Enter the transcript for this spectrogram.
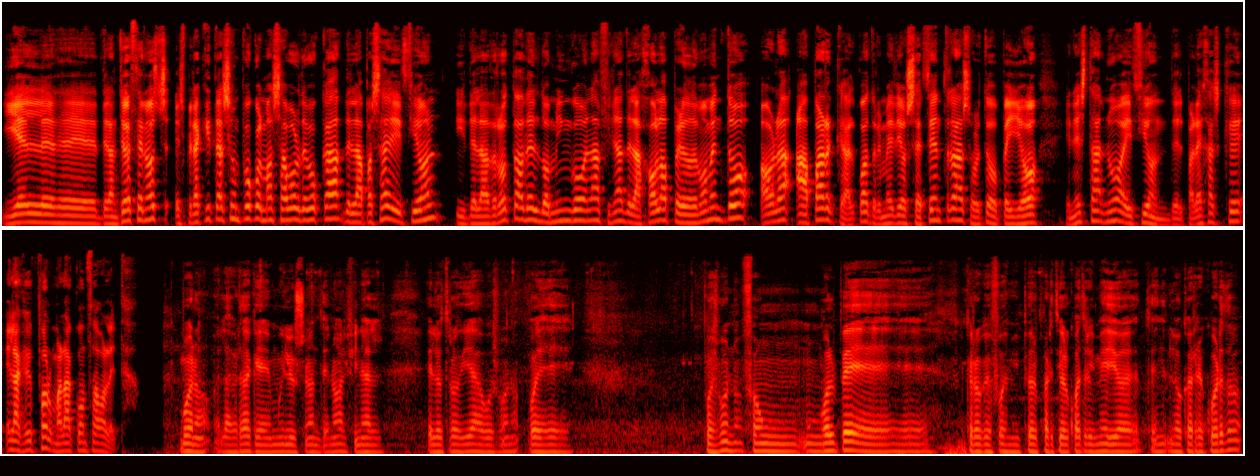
Y el eh, delantero de Cenoch espera quitarse un poco el más sabor de boca de la pasada edición y de la derrota del domingo en la final de la jaula, pero de momento ahora aparca el cuatro y medio, se centra, sobre todo Pello, en esta nueva edición del Parejas que, en la que formará con Zabaleta. Bueno, la verdad que muy ilusionante, ¿no? Al final, el otro día, pues bueno, pues, bueno, fue un, golpe, eh, creo que fue mi peor partido el cuatro y medio, eh, lo que recuerdo,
